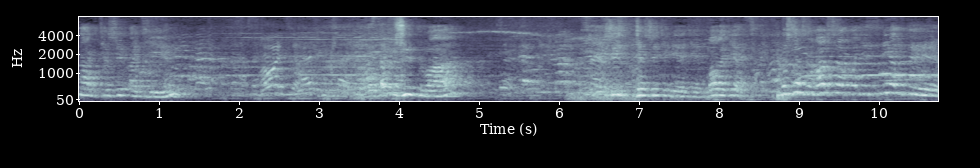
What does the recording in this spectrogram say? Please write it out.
Так, держи один. Держи два. Держи, держи тебе один. Молодец. Ну что же, ваши аплодисменты.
